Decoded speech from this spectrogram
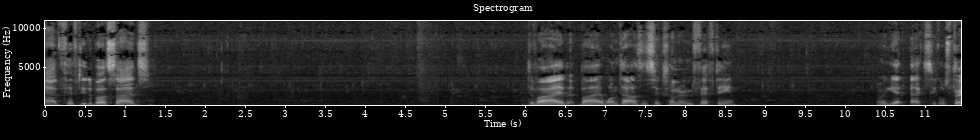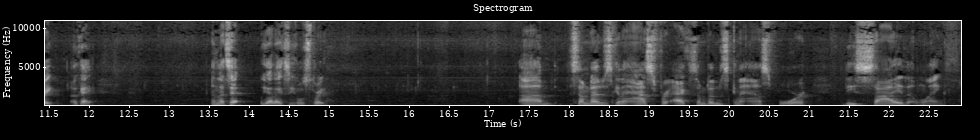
Add 50 to both sides. Divide by 1,650, and we get x equals 3. Okay, and that's it. We got x equals 3. Um, sometimes it's going to ask for x, sometimes it's going to ask for the side length.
